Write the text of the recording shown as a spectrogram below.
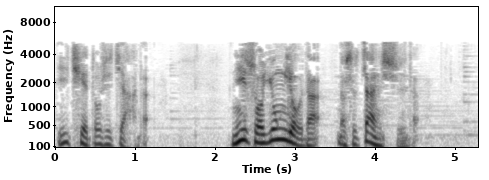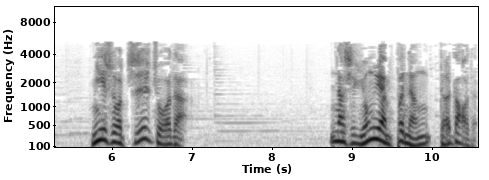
一切都是假的，你所拥有的那是暂时的，你所执着的那是永远不能得到的，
